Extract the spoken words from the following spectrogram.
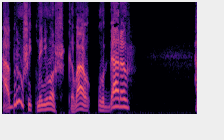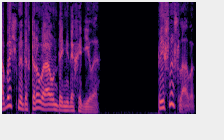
обрушить на него шквал ударов. Обычно до второго раунда не доходило. Пришла слава.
